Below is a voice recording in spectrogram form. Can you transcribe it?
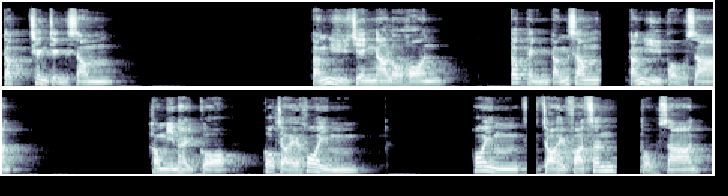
得清净心，等于正阿罗汉；得平等心，等于菩萨。后面系觉，觉就系开悟，开悟就系发生菩萨。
